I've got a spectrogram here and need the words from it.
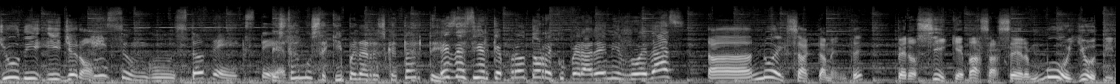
Judy y Jerome. Es un gusto, Dexter. Estamos aquí para rescatarte. ¿Es decir que pronto recuperaré mis ruedas? Ah, no exactamente, pero sí que vas a ser muy útil.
